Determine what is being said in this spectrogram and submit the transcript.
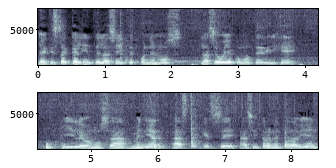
Ya que está caliente el aceite, ponemos la cebolla como te dije y le vamos a menear hasta que se acitrone toda bien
